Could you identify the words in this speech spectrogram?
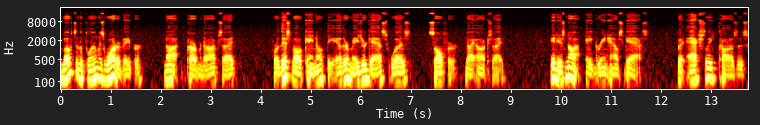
Most of the plume is water vapor, not carbon dioxide. For this volcano, the other major gas was sulfur dioxide. It is not a greenhouse gas, but actually causes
